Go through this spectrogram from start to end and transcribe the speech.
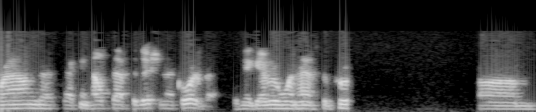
around that, that can help that position at quarterback. I think everyone has to prove, um,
